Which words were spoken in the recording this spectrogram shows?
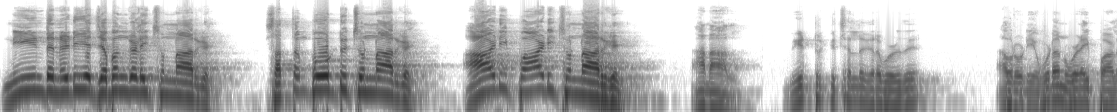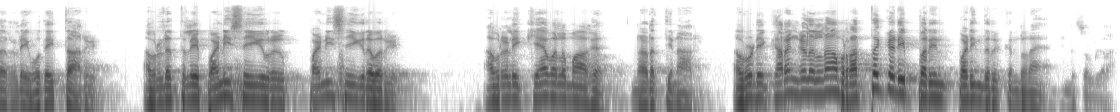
நீண்ட நெடிய ஜபங்களை சொன்னார்கள். சத்தம் போட்டு சொன்னார்கள். ஆடி பாடி சொன்னார்கள். ஆனால் வீட்டிற்கு செல்லுகிற பொழுது அவருடைய உடன் உழைப்பாளர்களை உதைத்தார்கள். அவரிடத்திலே பணி செய்கிற பணி செய்கிறவர்கள் அவர்களை கேவலமாக நடத்தினார். அவருடைய கரங்களெல்லாம் இரத்தக்கடை பறி படிந்திருக்கின்றன என்று சொல்கிறார்.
